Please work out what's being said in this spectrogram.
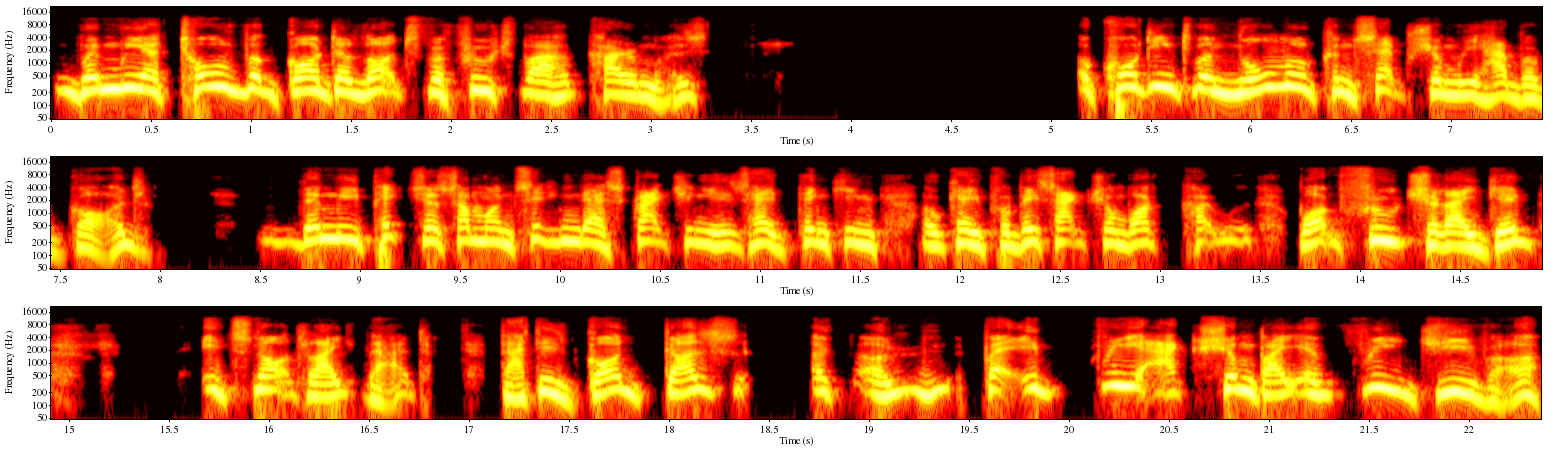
When we are told that God allots the fruit of our karmas, according to a normal conception we have of God, then we picture someone sitting there scratching his head, thinking, okay, for this action, what, what fruit should I give? It's not like that. That is, God does, a, for every action by every jiva,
